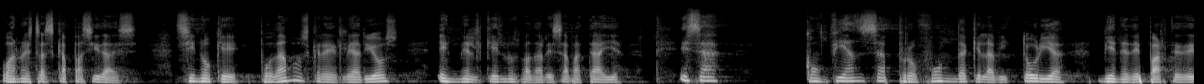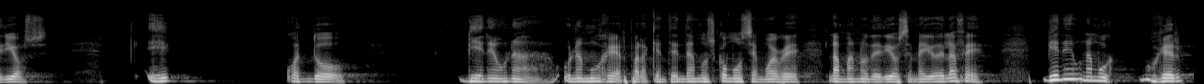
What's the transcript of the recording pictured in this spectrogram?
o a nuestras capacidades, sino que podamos creerle a Dios en el que Él nos va a dar esa batalla, esa confianza profunda que la victoria viene de parte de Dios. eh, cuando viene una, una mujer, para que entendamos cómo se mueve la mano de Dios en medio de la fe, viene una mujer,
